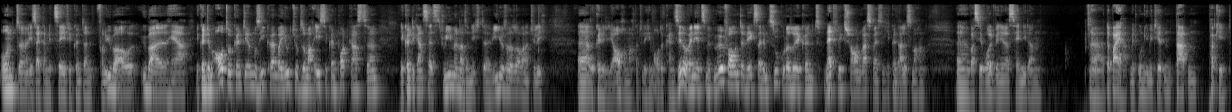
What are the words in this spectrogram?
und äh, ihr seid damit safe. Ihr könnt dann von überall, überall her, ihr könnt im Auto, könnt ihr Musik hören bei YouTube, so mache ich es. Ihr könnt Podcasts hören. Ihr könnt die ganze Zeit streamen, also nicht äh, Videos oder so, aber natürlich, äh, also könntet ihr auch, macht natürlich im Auto keinen Sinn. Aber wenn ihr jetzt mit dem ÖV unterwegs seid, im Zug oder so, ihr könnt Netflix schauen, was weiß ich, ihr könnt alles machen, äh, was ihr wollt, wenn ihr das Handy dann äh, dabei habt mit unlimitierten Datenpaket.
